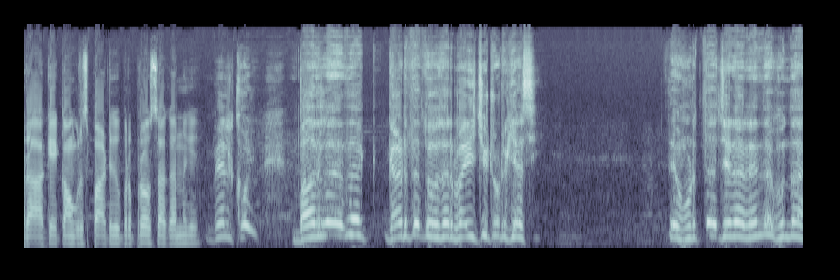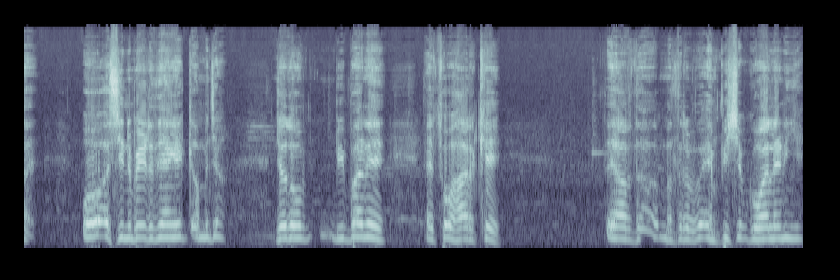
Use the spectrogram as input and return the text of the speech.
ਹਰਾ ਕੇ ਕਾਂਗਰਸ ਪਾਰਟੀ ਦੇ ਉੱਪਰ ਭਰੋਸਾ ਕਰਨਗੇ? ਬਿਲਕੁਲ। ਬਾਦਲਾਂ ਦਾ ਗੜ ਤਾਂ 2022 ਚ ਹੀ ਟੁੱਟ ਗਿਆ ਸੀ। ਤੇ ਹੁਣ ਤਾਂ ਜਿਹੜਾ ਰਹਿੰਦਾ ਖੁੰਦਾ ਹੈ ਉਹ ਅਸੀਂ ਨਿਬੇੜ ਦਿਆਂਗੇ ਕੰਮ ਜਾ ਜਦੋਂ ਬੀਬਾ ਨੇ ਇੱਥੋਂ ਹਾਰ ਕੇ ਤੇ ਆਪਦਾ ਮਤਲਬ ਐਮਪੀਸ਼ਿਪ ਗਵਾ ਲੈਣੀ ਹੈ।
